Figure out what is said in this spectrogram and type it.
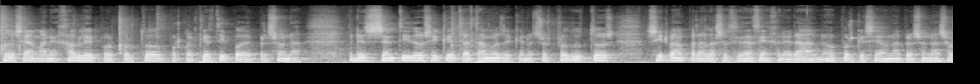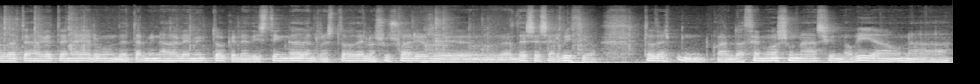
todo sea manejable por, por, todo, por cualquier tipo de persona. En ese sentido sí que tratamos de que nuestros productos sirvan para la sociedad en general, ¿no? porque sea una persona sorda tenga que tener un determinado elemento que le distinga del resto de los usuarios de, ese servicio. Entonces, cuando hacemos una signoguía, una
